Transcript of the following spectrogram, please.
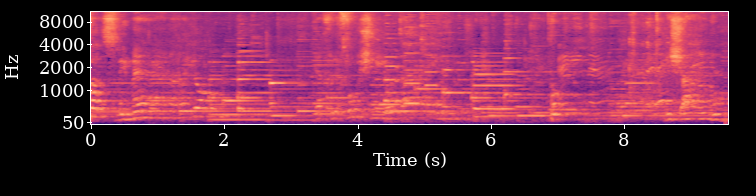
יקפוץ לי ממנה ביום, יחלפו שניותיים. פה נשארנו.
